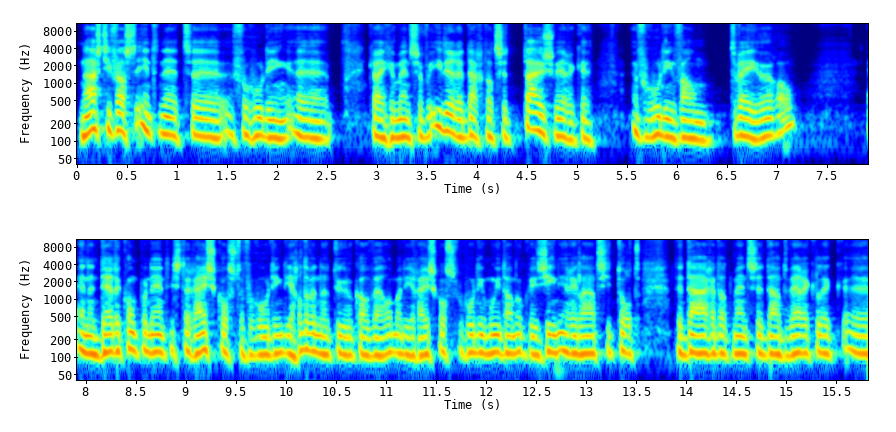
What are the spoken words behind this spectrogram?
Naast die vaste internetvergoeding krijgen mensen voor iedere dag dat ze thuiswerken een vergoeding van 2 euro. En een derde component is de reiskostenvergoeding. Die hadden we natuurlijk al wel, maar die reiskostenvergoeding moet je dan ook weer zien in relatie tot de dagen dat mensen daadwerkelijk uh,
